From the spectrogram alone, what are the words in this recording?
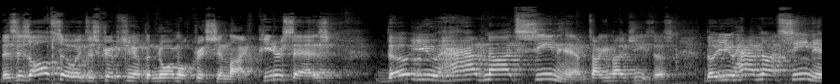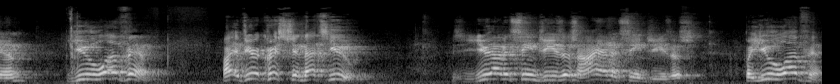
this is also a description of the normal Christian life. Peter says, Though you have not seen him, talking about Jesus, though you have not seen him, you love him. Right? If you're a Christian, that's you. You haven't seen Jesus, I haven't seen Jesus, but you love him.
